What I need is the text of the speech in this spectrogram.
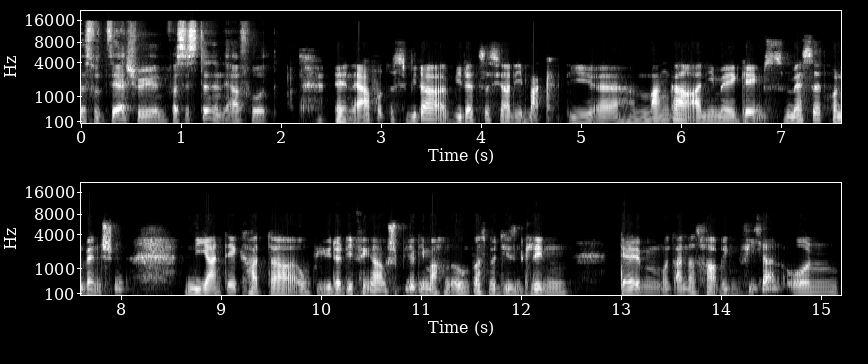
Das wird sehr schön. Was ist denn in Erfurt? In Erfurt ist wieder wie letztes Jahr die MAC, die äh, Manga Anime Games Messe Convention. Niantic hat da irgendwie wieder die Finger im Spiel. Die machen irgendwas mit diesen kleinen gelben und andersfarbigen Viechern und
